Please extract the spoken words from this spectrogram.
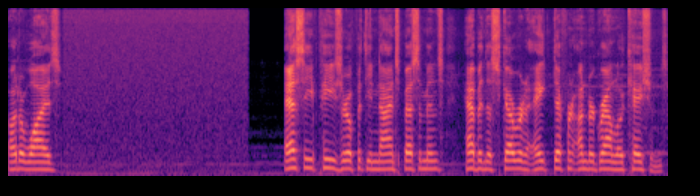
otherwise SCP-059 specimens have been discovered in eight different underground locations,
